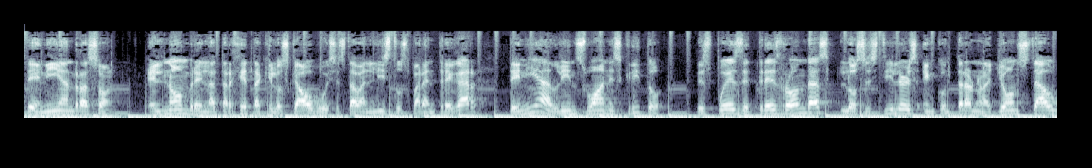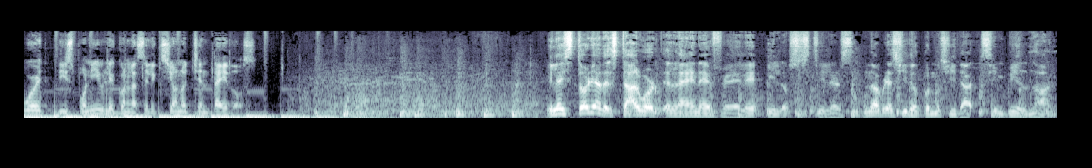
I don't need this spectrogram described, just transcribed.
Tenían razón. El nombre en la tarjeta que los Cowboys estaban listos para entregar tenía a Lynn Swan escrito. Después de tres rondas, los Steelers encontraron a John Stalwart disponible con la selección 82. Y la historia de Stalwart en la NFL y los Steelers no habría sido conocida sin Bill Nunn,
